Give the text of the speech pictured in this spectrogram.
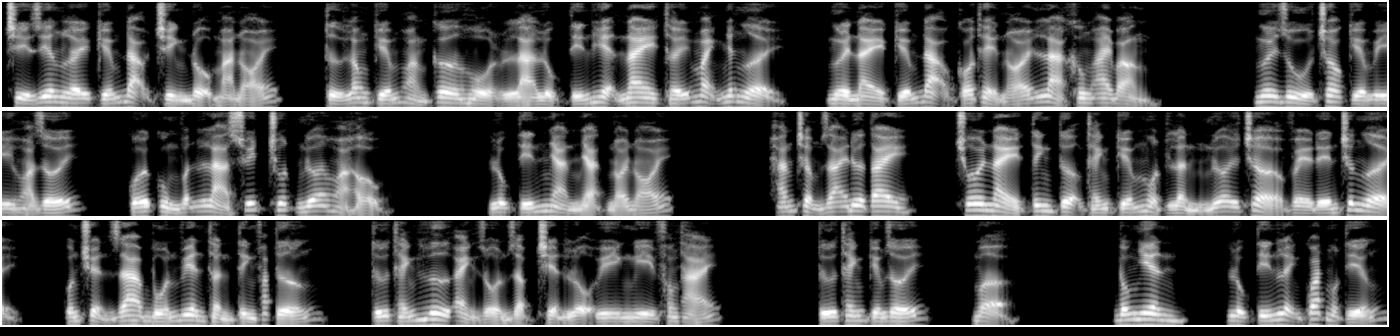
Chỉ riêng lấy kiếm đạo trình độ mà nói, Tử Long kiếm hoàng cơ hồ là Lục Tín hiện nay thấy mạnh nhất người, người này kiếm đạo có thể nói là không ai bằng. Ngươi dù cho kiếm ý hóa giới, cuối cùng vẫn là suýt chút nữa hỏa hầu. Lục Tín nhàn nhạt nói nói. Hắn chậm rãi đưa tay, trôi này tinh tượng thánh kiếm một lần nữa trở về đến trước người, cuốn chuyển ra bốn viên thần tinh pháp tướng, tứ thánh hư ảnh dồn dập triển lộ uy nghi phong thái. Tứ thánh kiếm giới, mở. Đương nhiên, lục tín lệnh quát một tiếng,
